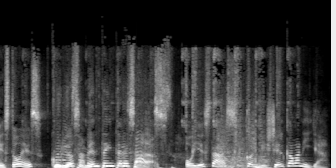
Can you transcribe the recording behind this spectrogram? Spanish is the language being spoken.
Esto es Curiosamente Interesadas. Hoy estás con Michelle Cabanilla.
